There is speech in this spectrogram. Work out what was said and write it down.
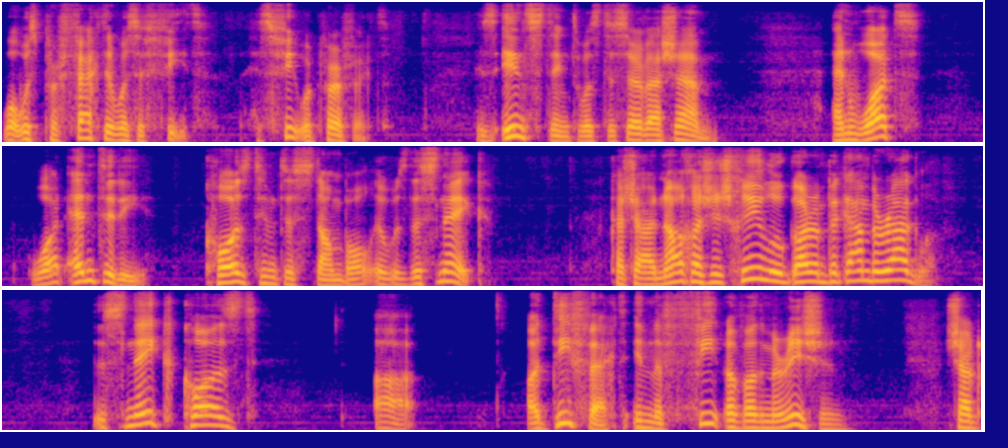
what was perfected was his feet. His feet were perfect. His instinct was to serve Hashem. And what, what entity caused him to stumble? It was the snake. The snake caused uh, a defect in the feet of Adam Harishon. That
